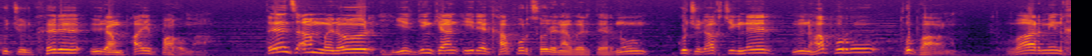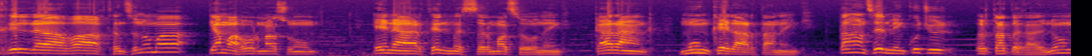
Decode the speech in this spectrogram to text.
կուճուր քերը յուրան փայ պահումա։ Տենց ամենոր երկինքան իրեք հապուրցորեն ավերտերնում, կուճուր աղջիկնել մին հապուրու թուփանում։ Վար մին խիլլա վաղ տնցնումա կյամա հորնասում։ Էնա արդեն մսրմաց ունենք, կարանք մունքել արտանենք։ Տահանցել մին կուճուր ըրտատեղայնում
